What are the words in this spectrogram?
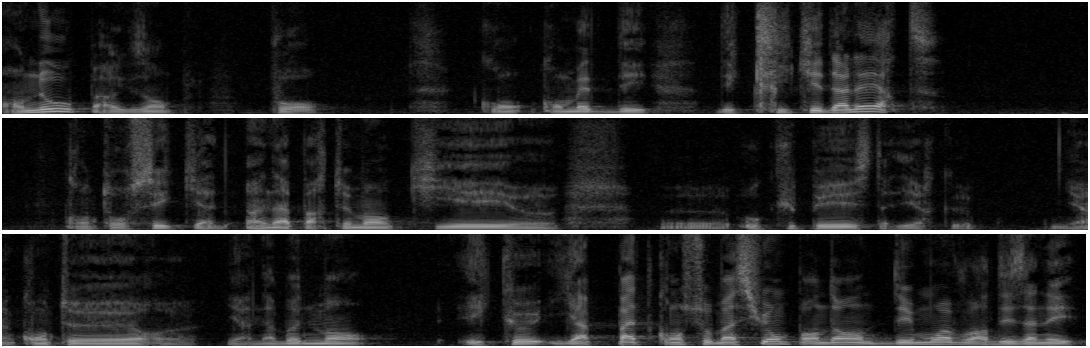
en eau, par exemple, pour qu'on mette des, des cliquets d'alerte. Quand on sait qu'il y a un appartement qui est occupé, c'est-à-dire qu'il y a un compteur, il y a un abonnement, et qu'il n'y a pas de consommation pendant des mois, voire des années.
